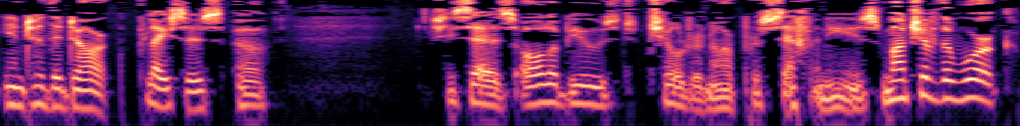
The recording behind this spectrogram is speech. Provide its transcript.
into the dark places. Uh, she says all abused children are Persephones. Much of the work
